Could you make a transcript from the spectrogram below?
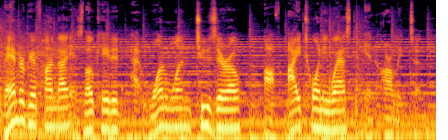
Vandergriff Hyundai is located at 1120 off I 20 West in Arlington.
